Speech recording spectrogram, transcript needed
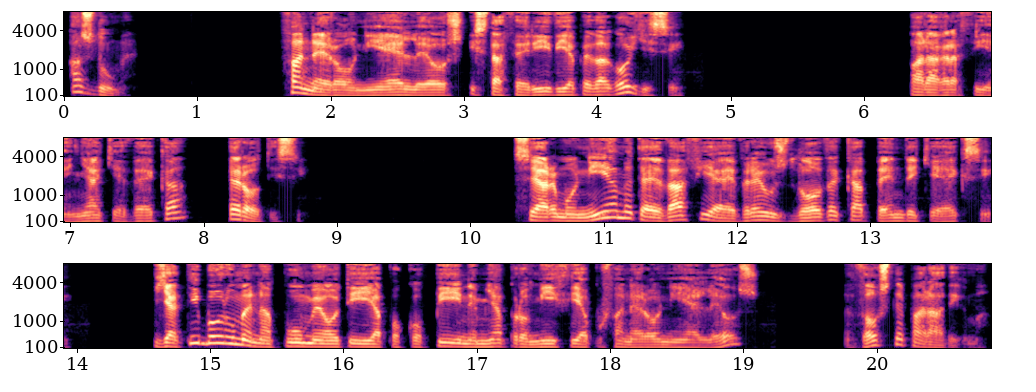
Ας δούμε. Φανερώνει έλεος η σταθερή διαπαιδαγώγηση. Παραγραφή 9 και 10. Ερώτηση. Σε αρμονία με τα εδάφια Εβραίους 12, 5 και 6, γιατί μπορούμε να πούμε ότι η αποκοπή είναι μια προμήθεια που φανερώνει έλεος; Δώστε παράδειγμα.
